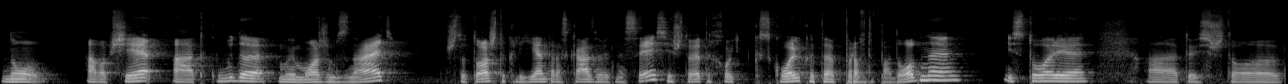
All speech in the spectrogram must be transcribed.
ну, а вообще, а откуда мы можем знать, что то, что клиент рассказывает на сессии, что это хоть сколько-то правдоподобная история, а, то есть что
